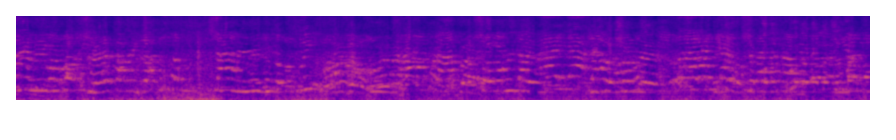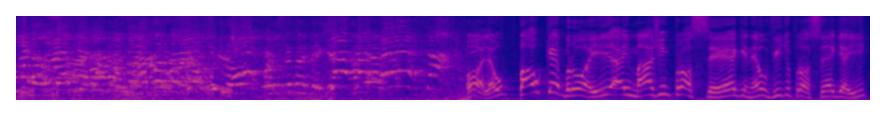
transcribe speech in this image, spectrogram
Se liga você, tá ligado? Se liga. A pessoa não me entende. Me deixa ver. Porque você fala que quando ela tinha comida, agora você é o filhote. Você vai ver. Olha, o pau quebrou aí, a imagem prossegue, né? O vídeo prossegue aí.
